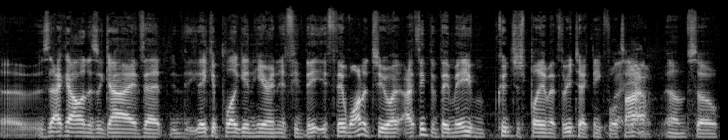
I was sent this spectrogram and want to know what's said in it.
uh, Zach Allen is a guy that they could plug in here, and if they if they wanted to, I, I think that they may even could just play him at three technique full time. Um, so.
